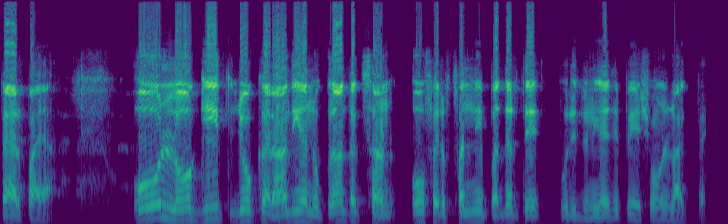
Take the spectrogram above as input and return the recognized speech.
ਪੈਰ ਪਾਇਆ। ਉਹ ਲੋਕ ਗੀਤ ਜੋ ਘਰਾਂ ਦੀਆਂ ਨੁਕਰਾਂ ਤੱਕ ਸਨ, ਉਹ ਫਿਰ ਫੰਨੀ ਪੱਧਰ ਤੇ ਪੂਰੀ ਦੁਨੀਆ 'ਚ ਪੇਸ਼ ਹੋਣ ਲੱਗ ਪਏ।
